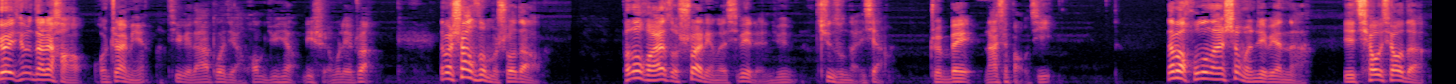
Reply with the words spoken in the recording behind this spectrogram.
各位听众，大家好，我是拽明，继续给大家播讲《黄埔军校历史人物列传》。那么上次我们说到，彭德怀所率领的西北联军迅速南下，准备拿下宝鸡。那么胡宗南、盛文这边呢，也悄悄地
